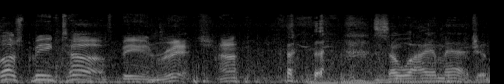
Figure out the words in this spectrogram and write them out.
Must be tough being rich, huh? so I imagine.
